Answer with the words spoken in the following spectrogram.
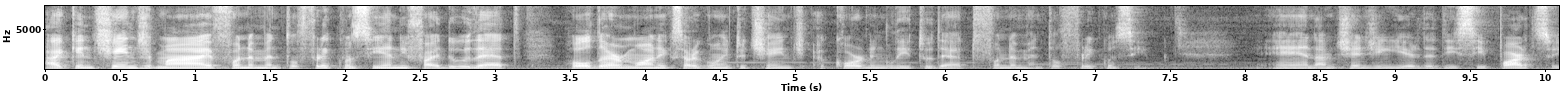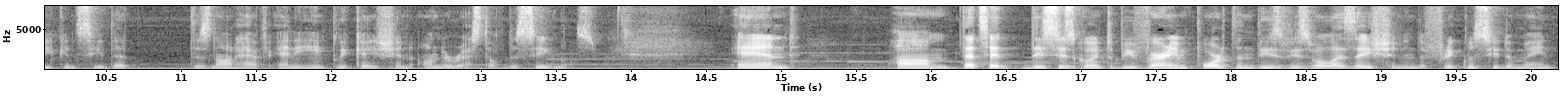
I can change my fundamental frequency and if I do that, all the harmonics are going to change accordingly to that fundamental frequency. And I'm changing here the DC part so you can see that does not have any implication on the rest of the signals. And um, that's it. This is going to be very important, this visualization in the frequency domain.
